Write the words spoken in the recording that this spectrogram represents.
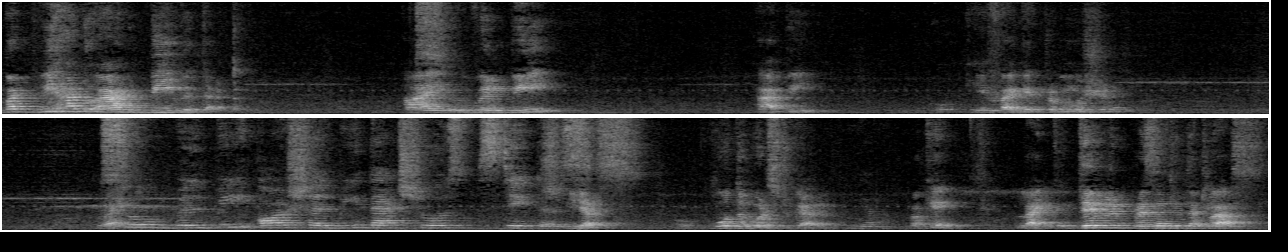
But we have to add be with that. I will be happy Okay. if I get promotion, right? So will be or shall be that shows status. Yes. Both the words together. Yeah. Okay, like they will be present in the class.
